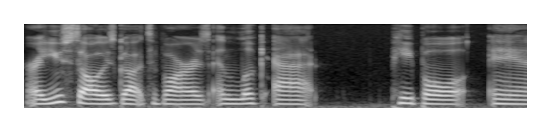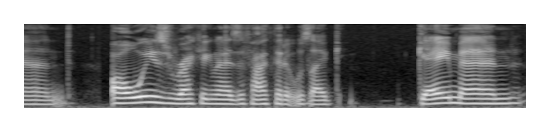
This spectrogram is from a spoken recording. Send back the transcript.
or I used to always go out to bars and look at people and always recognize the fact that it was like gay men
